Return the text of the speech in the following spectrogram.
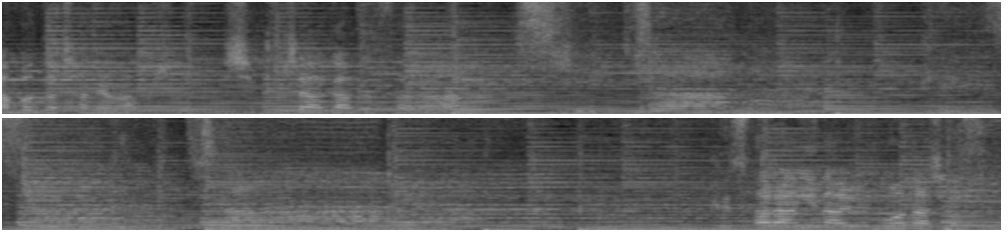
한 번 더 찬양합시다. 십자가 그 사랑. 십자가 그 사랑. 그 사랑이 날 구원하셨습니다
